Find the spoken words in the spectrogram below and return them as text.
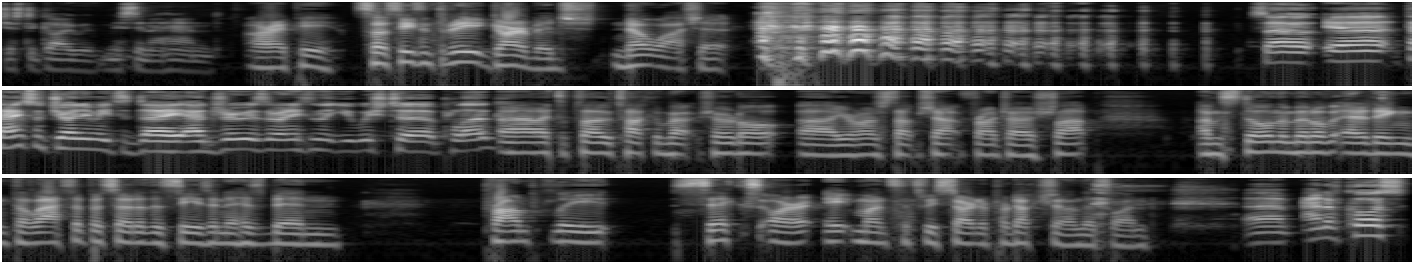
just a guy with missing a hand. R.I.P. So season three, garbage. No, watch it. so, uh, thanks for joining me today, Andrew. Is there anything that you wish to plug? Uh, I like to plug talking about Turtle, uh, your one-stop shop for Franchise Schlop. I'm still in the middle of editing the last episode of the season. It has been promptly six or eight months since we started production on this one. Um, and of course,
